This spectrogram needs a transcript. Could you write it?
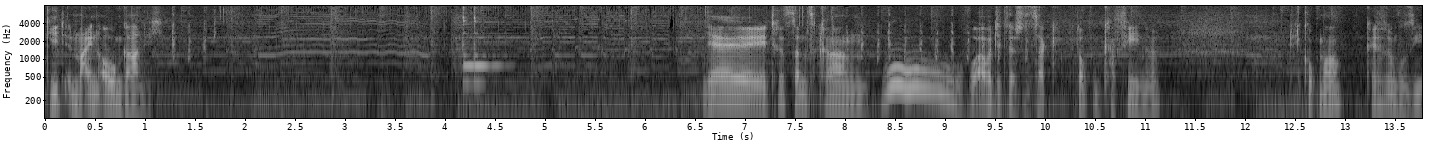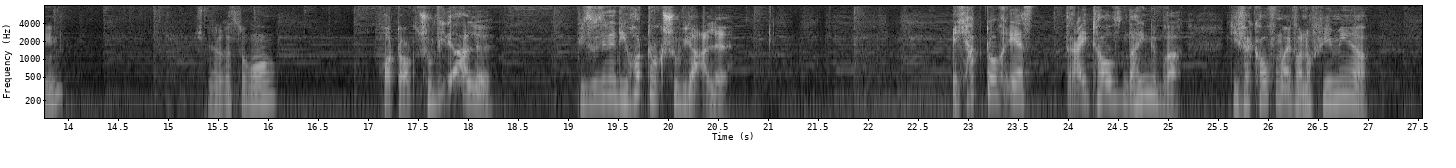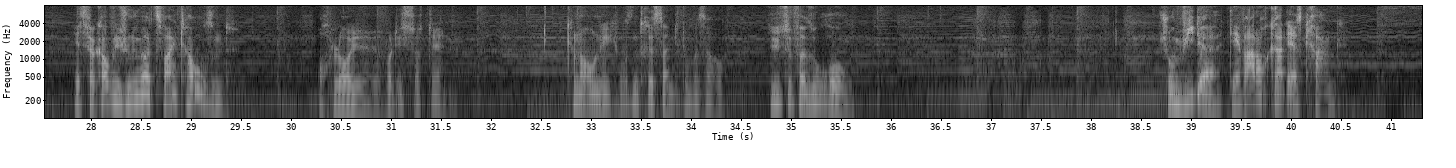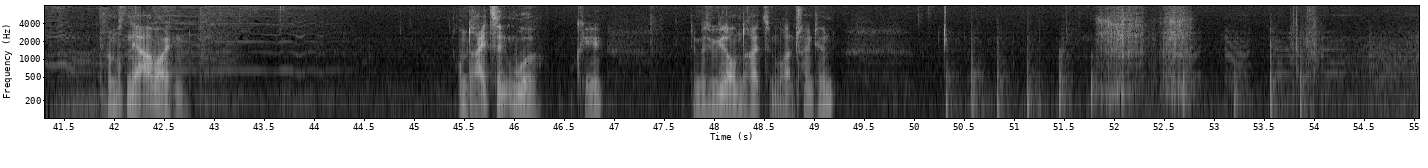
Geht in meinen Augen gar nicht. Yay, Tristan ist krank. Uh, wo arbeitet der Sack? Ich glaube im Café, ne? Ich guck mal. Kann ich das irgendwo sehen? Schnellrestaurant? Hotdogs. Schon wieder alle. Wieso sind denn die Hotdogs schon wieder alle? Ich hab doch erst 3000 dahin gebracht. Die verkaufen einfach noch viel mehr. Jetzt verkaufe ich schon über 2000. Och Leute, was ist das denn? Ich kann doch auch nicht. Wo ist denn Tristan, die dumme Sau? Süße Versuchung. Schon wieder? Der war doch gerade erst krank. Wann muss denn der arbeiten? Um 13 Uhr. Okay. Dann müssen wieder um 13 Uhr anscheinend hin.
